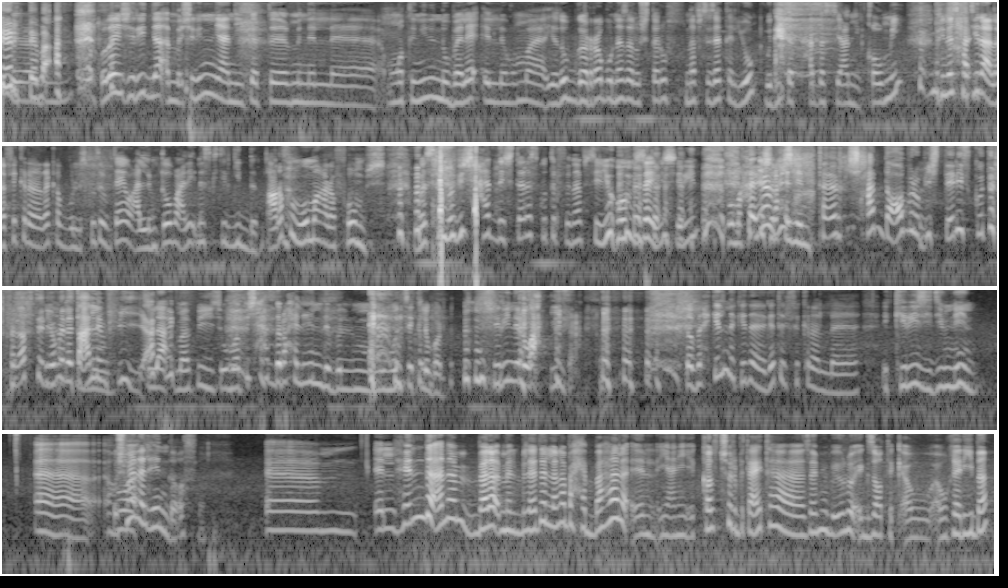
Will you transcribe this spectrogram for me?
وسرت يعني- بقى. والله شيرين لا شيرين يعني كانت من المواطنين النبلاء اللي هم يا دوب جربوا نزلوا اشتروا في نفس ذات اليوم. ودي كانت حدث يعني قومي. في ناس كتير على فكرة ركبوا السكوتر بتاعي وعلمتهم عليه ناس كتير جدا. أعرفهم وما أعرفهمش. بس ما فيش حد اشترى سكوتر في نفس اليوم زي شيرين. وما حدش راح الهند. مفيش حد عمره بيشتري سكوتر في نفس اليوم اللي اتعلم فيه يعني. لا ما فيش. وما فيش حد راح الهند بالم- بالموتوسيكل برضه. شيرين الوحيدة. طب احكي لنا كده جت الفكرة ال- crazy دي منين؟ آه هو- واشمعنى الهند أصلا؟ الهند أنا بلد من البلاد اللي أنا بحبها يعني ال culture بتاعتها زي ما بيقولوا exotic أو أو غريبة.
